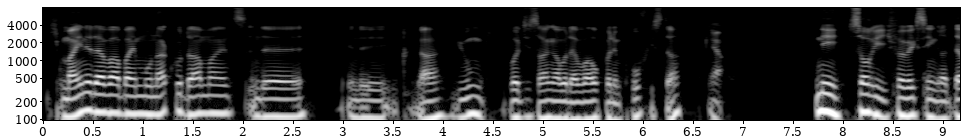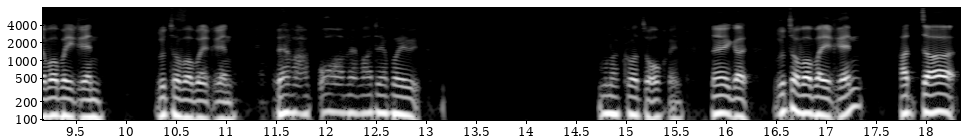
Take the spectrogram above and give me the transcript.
Ich meine, der war bei Monaco damals in der, in der ja, Jugend, wollte ich sagen, aber der war auch bei den Profis da. Ja. Nee, sorry, ich verwechsel ihn gerade. Der war bei Rennes. Ritter war bei Rennes. Wer war, oh, wer war der bei Monaco hatte auch Rennes. Naja, egal. Ritter war bei Rennes, hat da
